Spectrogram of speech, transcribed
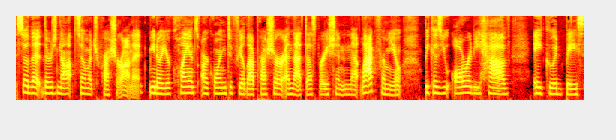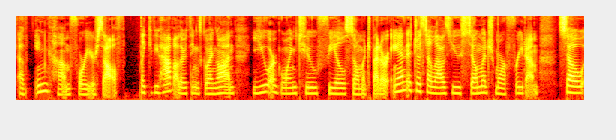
so that there's not so much pressure on it. You know, your clients are going to feel that pressure and that desperation and that lack from you because you already have a good base of income for yourself like if you have other things going on, you are going to feel so much better and it just allows you so much more freedom. So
